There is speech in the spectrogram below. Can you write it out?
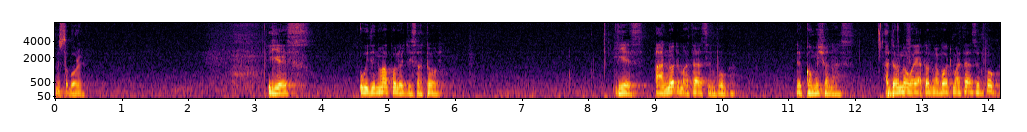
Mr. Bore? Yes, with no apologies at all. Yes, and not Mathias Mpuuga, the commissioners. I don't know why you're talking about Mathias Mpuuga.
